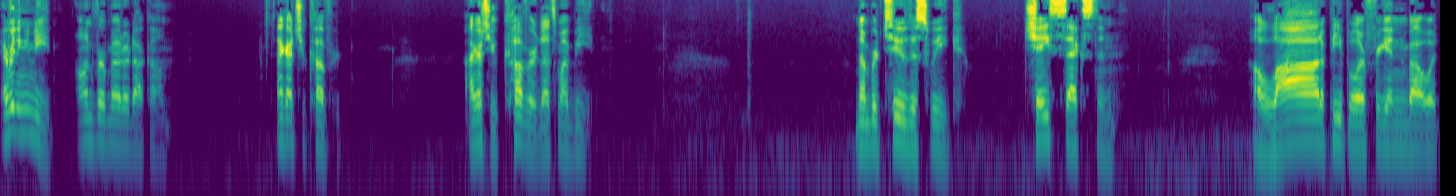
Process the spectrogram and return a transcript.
Everything you need on vurbmoto.com. I got you covered. I got you covered. That's my beat. Number two this week, Chase Sexton. A lot of people are forgetting about what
